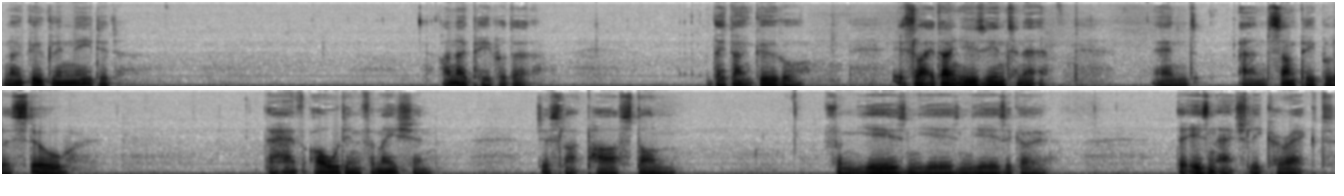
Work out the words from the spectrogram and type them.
no Googling needed. I know people that they don't Google. it's like they don't use the internet, and and some people are still they have old information, just like passed on from years and years and years ago that isn't actually correct.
